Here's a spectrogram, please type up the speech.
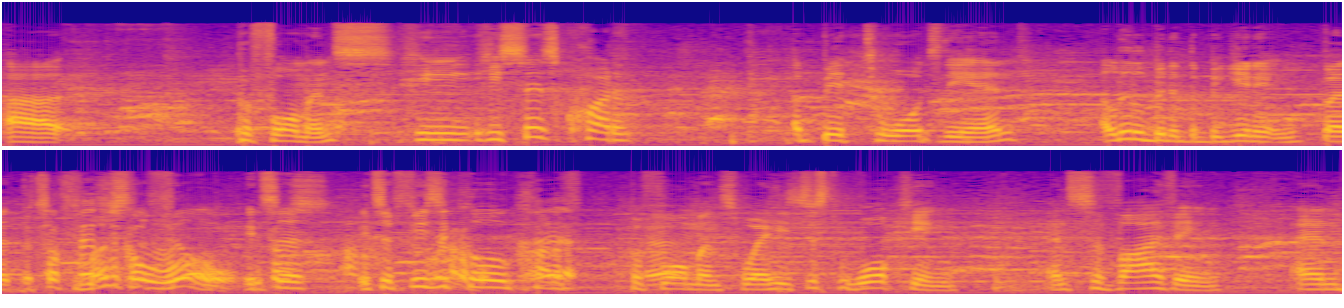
uh, performance. He he says quite a, a bit towards the end, a little bit at the beginning, but It's a most of the physical film, role. It's He a it's a physical kind of Yeah. performance where he's just walking and surviving and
